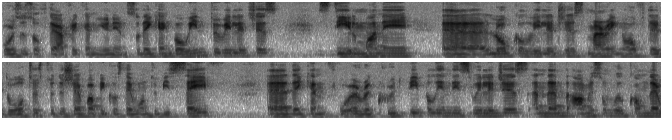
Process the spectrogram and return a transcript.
forces of the African Union. So they can go into villages, steal money, uh, local villages marrying off their daughters to the Sheba because they want to be safe. Uh, they can recruit people in these villages, and then the AMISOM will come there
